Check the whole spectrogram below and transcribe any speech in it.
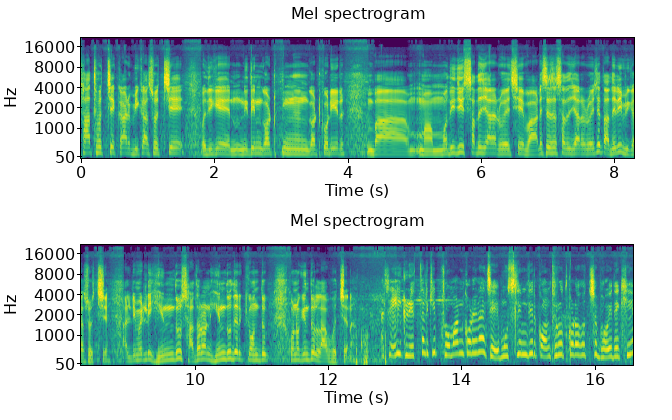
সাথ হচ্ছে কার বিকাশ হচ্ছে ওদিকে নীতিন গড উম, গডকরির বা মোদিজির সাথে যারা রয়েছে বা আরএসএসের সাথে যারা রয়েছে তাদেরই বিকাশ হচ্ছে। আলটিমেটলি হিন্দু সাধারণ হিন্দুদের কিন্তু কোনো কিন্তু লাভ হচ্ছে না। আচ্ছা এই গ্রেফতার কি প্রমাণ করে না যে মুসলিমদের কণ্ঠরোধ করা হচ্ছে ভয় দেখিয়ে?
